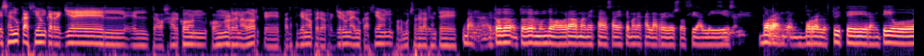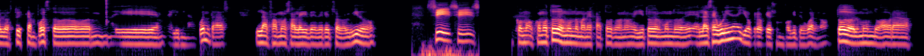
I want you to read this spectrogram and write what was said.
esa educación que requiere el, trabajar con, un ordenador, que parece que no, pero requiere una educación, por mucho que la gente... Bueno, todo, todo el mundo ahora maneja, sabes que manejan las redes sociales, borran, borran los Twitter antiguos, los tweets que han puesto, y eliminan cuentas, la famosa ley de derecho al olvido. Sí, sí, como, como, todo el mundo maneja todo, ¿no? Y todo el mundo, eh, en la seguridad yo creo que es un poquito igual, ¿no? Todo el mundo ahora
